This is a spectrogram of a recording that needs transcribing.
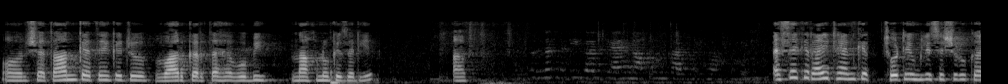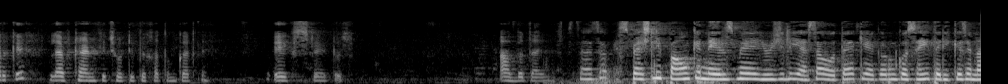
اور شیطان کہتے ہیں کہ جو وار کرتا ہے، وہ بھی ناخنوں کے ذریعے۔ آپ ایسا کہ رائٹ ہینڈ کے چھوٹی انگلی سے شروع کر کے لیفٹ ہینڈ کی چھوٹی پہ ختم کر دیں۔ ایک اسٹریٹ آپ بتائیے۔ اسپیشلی پاؤں کے نیلز میں یوزلی ایسا ہوتا ہے کہ اگر ان کو صحیح طریقے سے نہ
